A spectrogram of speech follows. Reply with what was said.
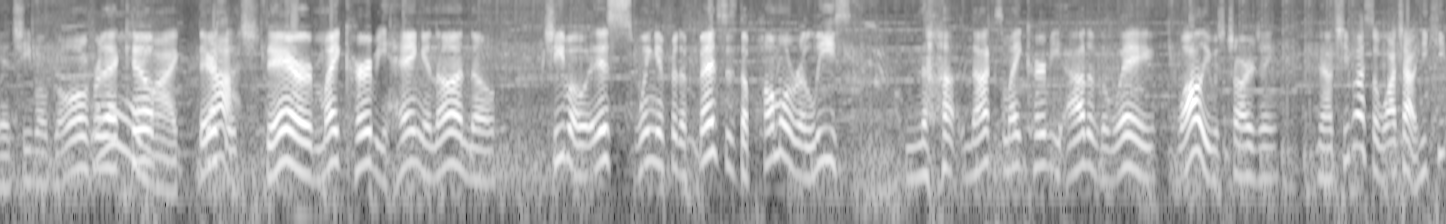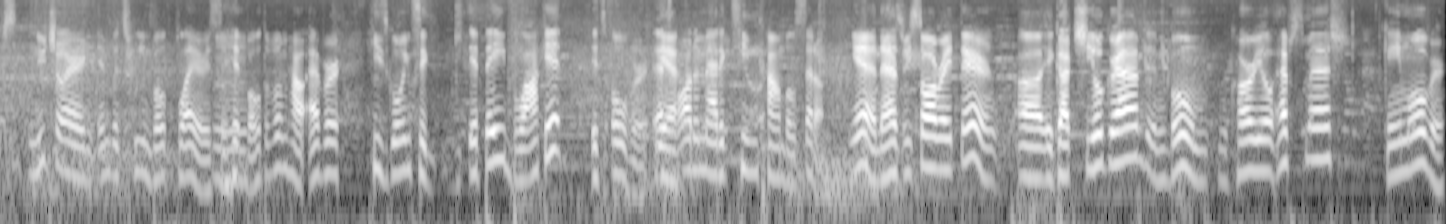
And Chibo going for that kill. Oh my There's gosh. a there. Mike Kirby hanging on though. Chibo is swinging for the fences. The pummel release knocks Mike Kirby out of the way while he was charging. Now Chibo has to watch out. He keeps neutral airing in between both players to hit Mhm. both of them. However, he's going to, if they block it, it's over. That's Yeah. automatic team combo setup. Yeah, and as we saw right there, uh, it got shield grabbed and boom, Lucario F smash, game over.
